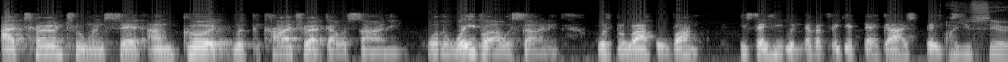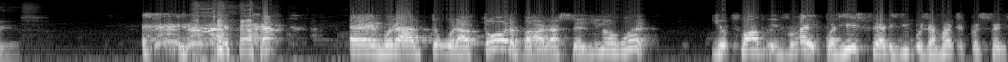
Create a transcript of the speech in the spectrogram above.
I turned to and said, I'm good with the contract I was signing or the waiver I was signing was Barack Obama. He said he would never forget that guy's face. Are you serious? and when I th- when I thought about it, I said, you know what? You're probably right. But he said he was 100%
